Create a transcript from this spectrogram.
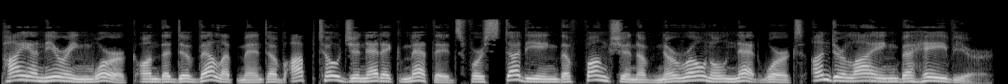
pioneering work on the development of optogenetic methods for studying the function of neuronal networks underlying behavior.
